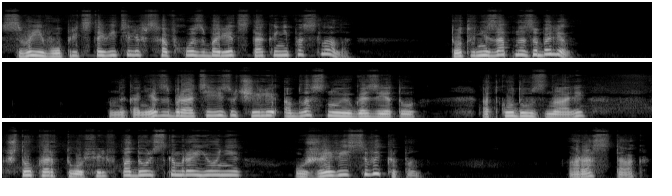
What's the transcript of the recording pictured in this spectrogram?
своего представителя в совхоз борец так и не послала. Тот внезапно заболел. Наконец братья изучили областную газету, откуда узнали, что картофель в Подольском районе уже весь выкопан. А раз так,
